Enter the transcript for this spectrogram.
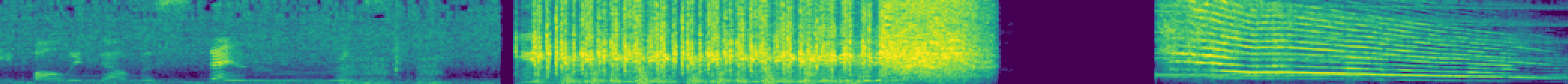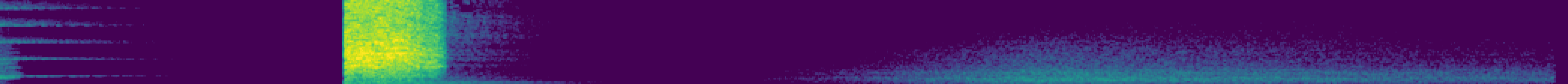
falling down the stairs. Mm-hmm.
